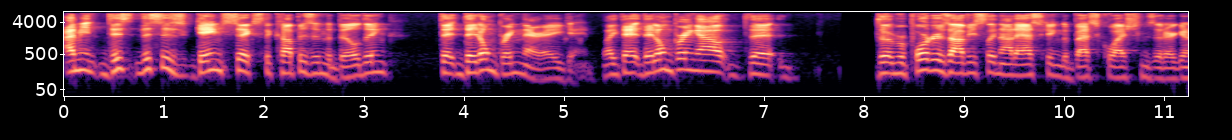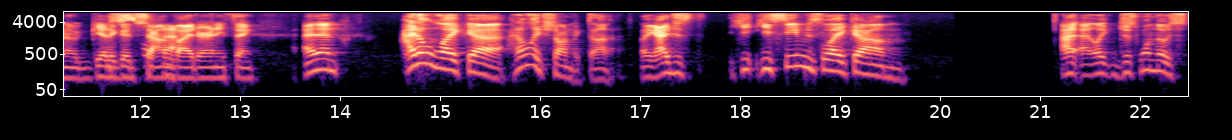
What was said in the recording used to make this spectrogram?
I mean this this is game 6 the cup is in the building. They, they don't bring their A game. Like they they don't bring out the the reporters obviously not asking the best questions that are going to get a good so soundbite or anything and then I don't like uh I don't like Sean McDonough like I just he he seems like um I, I like just one of those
